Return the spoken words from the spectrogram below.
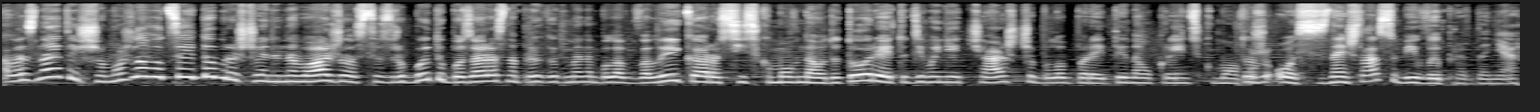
Але знаєте що, можливо, це і добре, що я не наважилась це зробити, бо зараз, наприклад, в мене була б велика російськомовна аудиторія, і тоді мені чаще було б перейти на українську мову. Тож ось знайшла собі виправдання.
